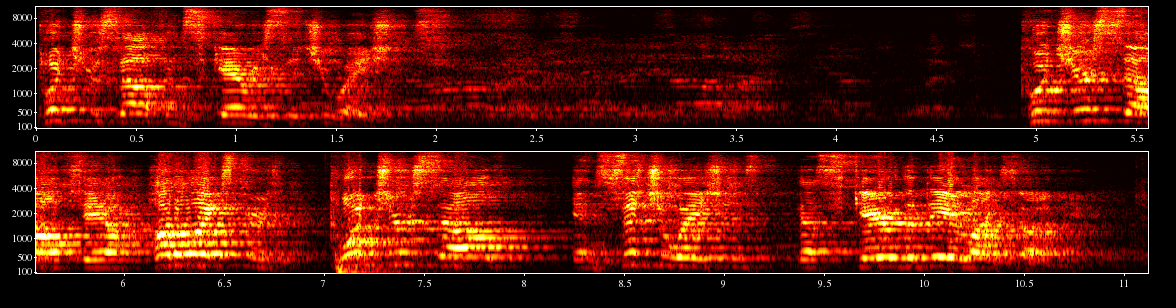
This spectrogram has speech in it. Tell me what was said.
Put yourself in scary situations. Put yourself, say, how do I experience it? Put yourself in situations that scare the daylights out of you.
